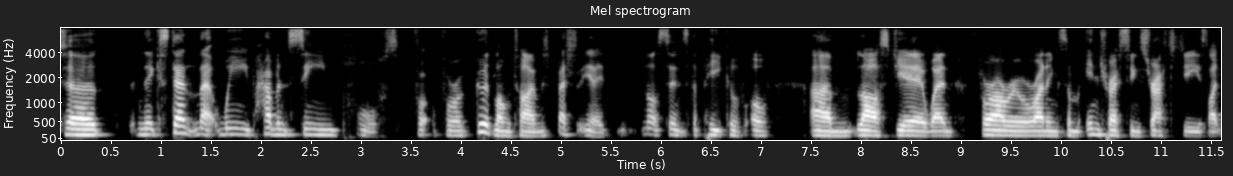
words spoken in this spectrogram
to an extent that we haven't seen for, for, a good long time, especially, you know, not since the peak of, of um, last year when Ferrari were running some interesting strategies. Like,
